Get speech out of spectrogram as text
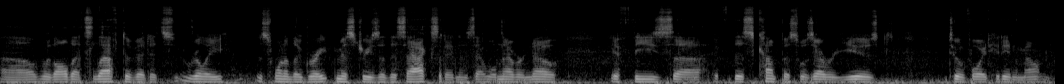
uh, with all that's left of it, it's really it's one of the great mysteries of this accident is that we'll never know if these if this compass was ever used to avoid hitting the mountain.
